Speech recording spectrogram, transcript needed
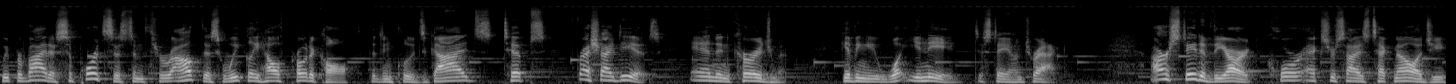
we provide a support system throughout this weekly health protocol that includes guides, tips, fresh ideas, and encouragement giving you what you need to stay on track. Our state-of-the-art core exercise technology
